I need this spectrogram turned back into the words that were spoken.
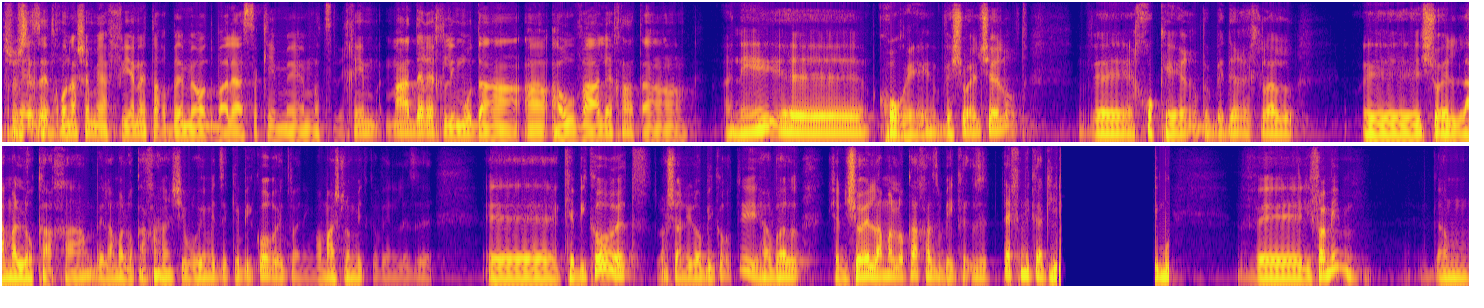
אני חושב שזו תכונה שמאפיינת הרבה מאוד בעלי עסקים אה, מצליחים. מה הדרך לימוד האהובה עליך? אתה... אני אה, קורא ושואל שאלות, וחוקר, ובדרך כלל אה, שואל למה לא ככה, ולמה לא ככה אנשים רואים את זה כביקורת, ואני ממש לא מתכוון לזה כביקורת, לא שאני לא ביקורתי, אבל כשאני שואל למה לא ככה, זה טכניקת לימוד. ולפעמים גם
